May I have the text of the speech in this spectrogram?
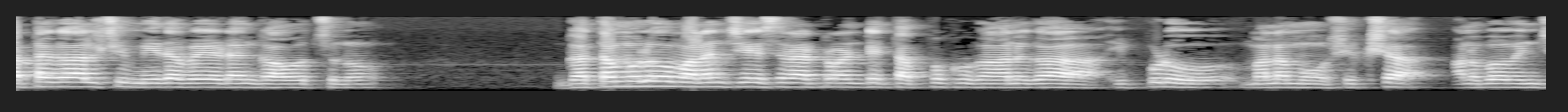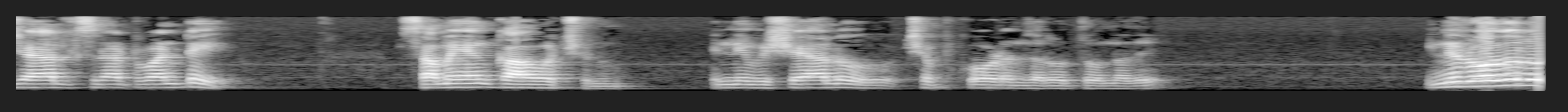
బట్టగాల్చి మీద వేయడం కావచ్చును. గతములో మనం చేసినటువంటి తప్పుకు గానుగా ఇప్పుడు మనము శిక్ష అనుభవించాల్సినటువంటి సమయం కావచ్చును. ఇన్ని విషయాలు చెప్పుకోవడం జరుగుతున్నది. ఇన్ని రోజులు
